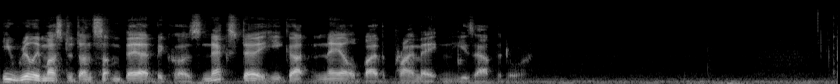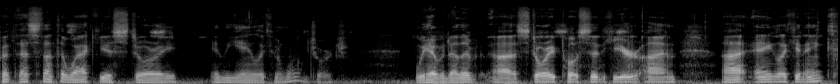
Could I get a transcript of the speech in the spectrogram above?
he really must have done something bad because next day he got nailed by the primate and he's out the door. But that's not the wackiest story in the Anglican world, George. We have another uh, story posted here on uh, Anglican Ink.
